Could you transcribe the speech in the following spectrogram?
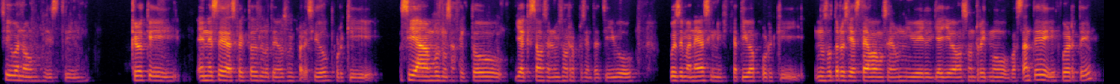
Sí, bueno, este, creo que en ese aspecto lo tenemos muy parecido porque sí, a ambos nos afectó, ya que estamos en el mismo representativo, pues de manera significativa porque nosotros ya estábamos en un nivel, ya llevamos un ritmo bastante fuerte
